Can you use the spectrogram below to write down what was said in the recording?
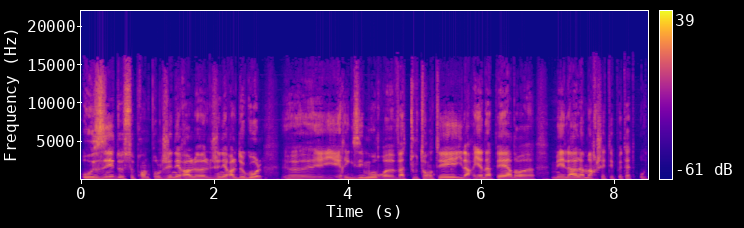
osée de se prendre pour le général, le général de Gaulle. Éric Zemmour va tout tenter, il a rien à perdre, mais là la marche était peut-être haute.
